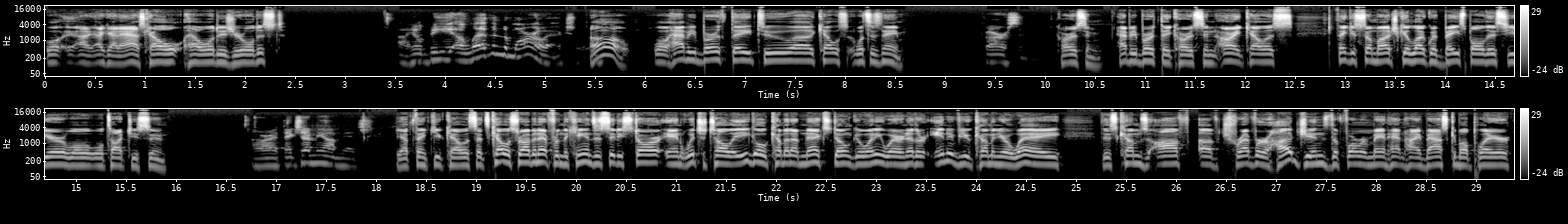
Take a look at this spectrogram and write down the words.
Well, I, I got to ask how how old is your oldest? Uh, he'll be 11 tomorrow, actually. Oh, well, happy birthday to uh, Kellis. What's his name? Carson. Carson. Happy birthday, Carson. All right, Kellis. Thank you so much. Good luck with baseball this year. We'll we'll talk to you soon. All right. Thanks for having me on, Mitch. Yeah, thank you, Kellis. That's Kellis Robinett from the Kansas City Star and Wichita Eagle coming up next. Don't go anywhere. Another interview coming your way. This comes off of Trevor Hudgens, the former Manhattan High basketball player,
